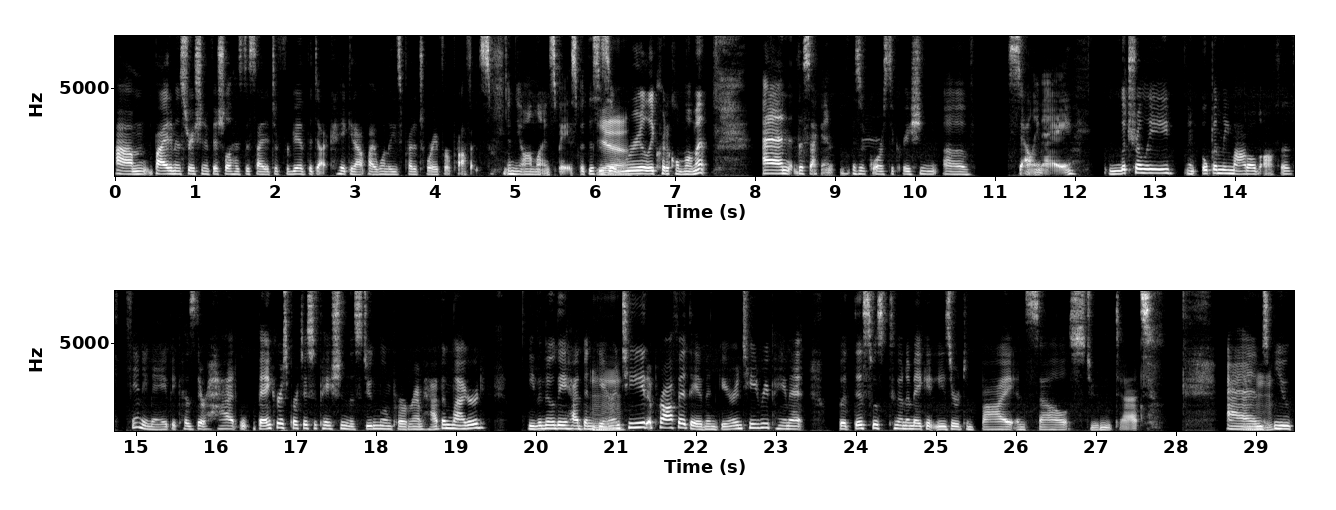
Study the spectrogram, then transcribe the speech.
um, Biden administration official has decided to forgive the debt taken out by one of these predatory for profits in the online space. But this is a really critical moment. And the second is, of course, the creation of Sallie Mae, literally and openly modeled off of Fannie Mae because there had bankers' participation in the student loan program had been laggard, even though they had been mm-hmm. guaranteed a profit, they had been guaranteed repayment, but this was going to make it easier to buy and sell student debt. And mm-hmm. you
